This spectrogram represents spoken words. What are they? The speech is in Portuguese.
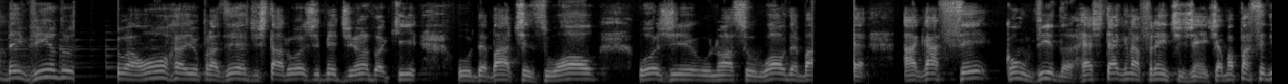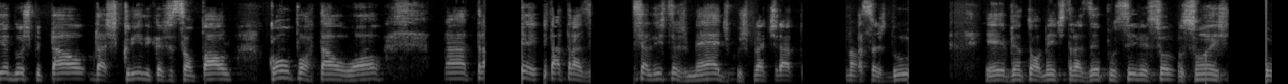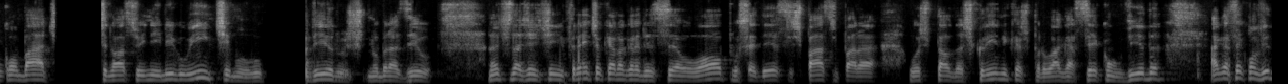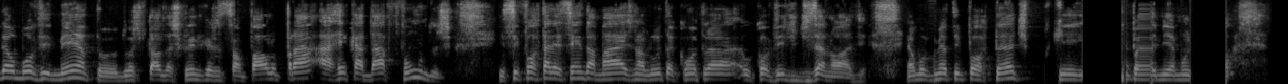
Bem-vindos. A honra e o prazer de estar hoje mediando aqui o Debates UOL. Hoje o nosso UOL Debate é HC Convida, hashtag na frente, gente. É uma parceria do Hospital das Clínicas de São Paulo com o portal UOL para estar trazendo especialistas médicos para tirar nossas dúvidas e eventualmente trazer possíveis soluções no combate a esse nosso inimigo íntimo, o vírus no Brasil. Antes da gente ir em frente, eu quero agradecer ao UOL por ceder esse espaço para o Hospital das Clínicas, para o HC Convida. HC Convida é o movimento do Hospital das Clínicas de São Paulo para arrecadar fundos e se fortalecer ainda mais na luta contra o Covid-19. É um movimento importante porque a pandemia mundial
